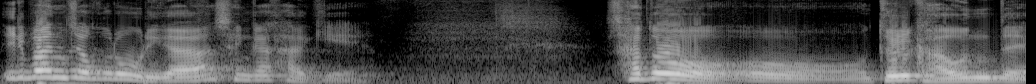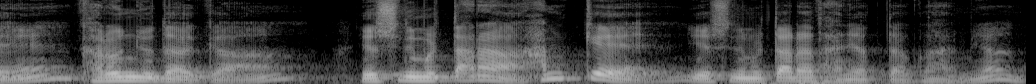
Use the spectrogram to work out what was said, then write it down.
일반적으로 우리가 생각하기에 사도들 가운데 가론 유다가 예수님을 따라 함께 예수님을 따라 다녔다고 하면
